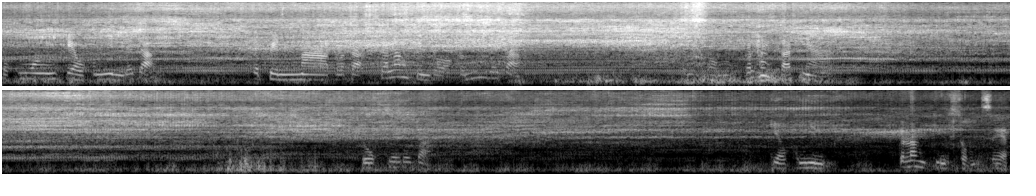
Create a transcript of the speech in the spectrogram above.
ดอกม่วงแก้วขมิ้นด้วยจ้ะ จะเป็นมากแล้วก็กำลังเป็นดอกก็มีด้วยจ้ะเป็นของกำลังตัดหญ้าดกเลยด้วยจ้ะแก้วขมิ้นกำลังกินสมแซ่บ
